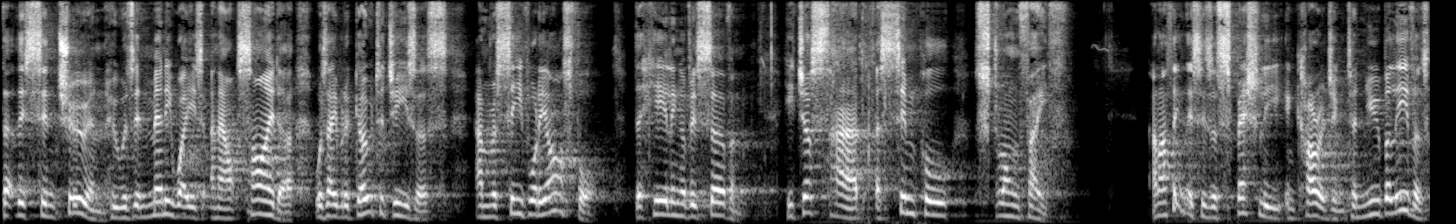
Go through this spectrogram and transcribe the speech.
that this centurion, who was in many ways an outsider, was able to go to Jesus and receive what he asked for, the healing of his servant? He just had a simple, strong faith. And I think this is especially encouraging to new believers.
